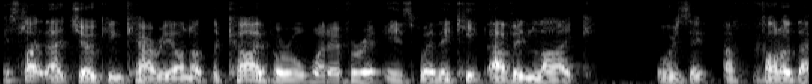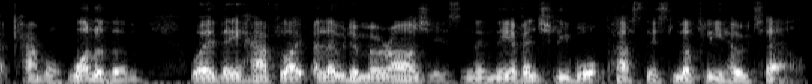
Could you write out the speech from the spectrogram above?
it's like that joke in Carry On Up the Khyber or whatever it is, where they keep having like, or is it I Follow That Camel? One of them where they have like a load of mirages, and then they eventually walk past this lovely hotel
